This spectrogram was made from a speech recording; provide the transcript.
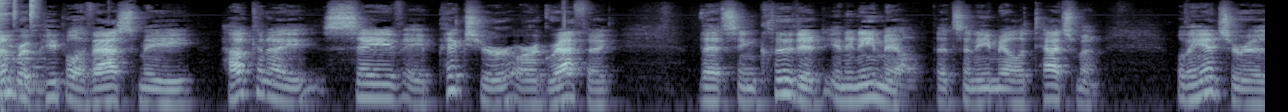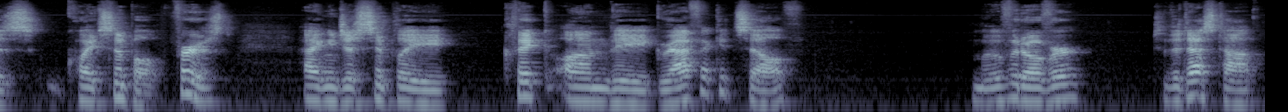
number of people have asked me, how can I save a picture or a graphic that's included in an email, that's an email attachment? Well, the answer is quite simple. First, I can just simply click on the graphic itself, move it over to the desktop,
